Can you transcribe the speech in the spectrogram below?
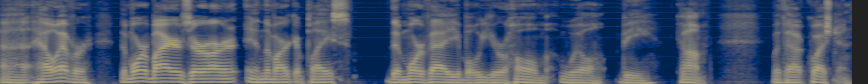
Uh, however, the more buyers there are in the marketplace, the more valuable your home will become, without question.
